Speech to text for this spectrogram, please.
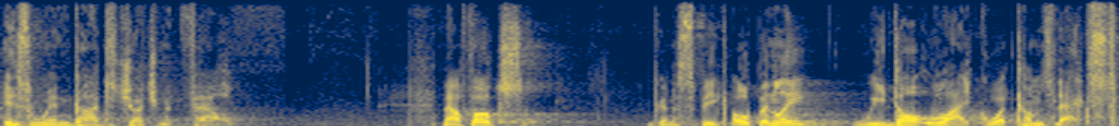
is when God's judgment fell. Now, folks, I'm going to speak openly. We don't like what comes next.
